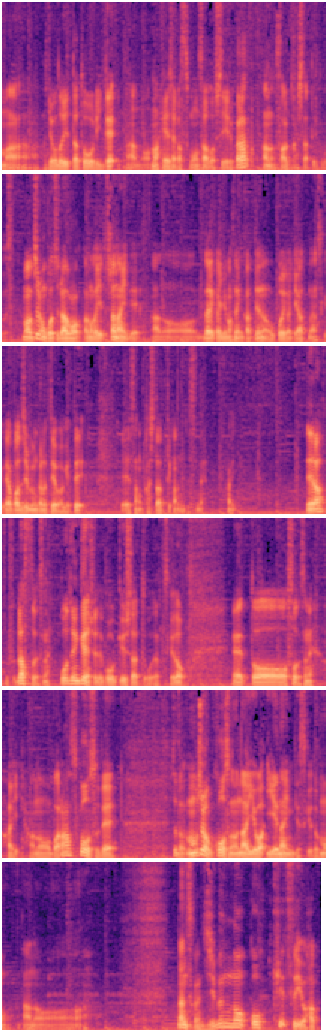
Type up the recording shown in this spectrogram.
まあ、先ほど言った通りで、あの、まあ、弊社がスポンサードしているから、あの、参加したということです。まあ、もちろんこちらも、あの、社内で、あの、誰かいませんかっていうのはお声がけあったんですけど、やっぱ自分から手を挙げて、えー、参加したって感じですね。はい。で、ラストですね。法人研修で号泣したってことなんですけど、えっ、と、そうですね。はい。あの、バランスコースで、ちょっともちろんコースの内容は言えないんですけども、あのなんですかね、自分のこう決意を発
